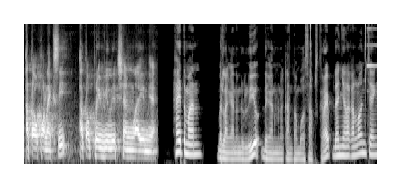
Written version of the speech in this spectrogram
atau koneksi atau privilege yang lainnya? Hai teman, berlangganan dulu yuk dengan menekan tombol subscribe dan nyalakan lonceng.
